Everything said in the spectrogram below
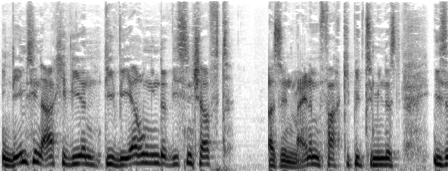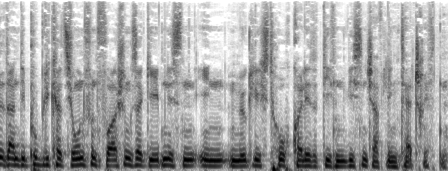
in dem Sinn archivieren, die Währung in der Wissenschaft also in meinem Fachgebiet zumindest, ist ja dann die Publikation von Forschungsergebnissen in möglichst hochqualitativen wissenschaftlichen Zeitschriften.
